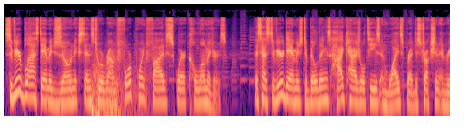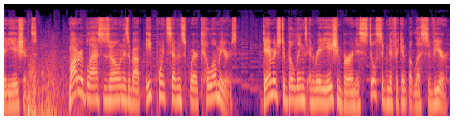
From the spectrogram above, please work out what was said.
Severe blast damage zone extends to around 4.5 square kilometers. This has severe damage to buildings, high casualties, and widespread destruction and radiations. Moderate blast zone is about 8.7 square kilometers. Damage to buildings and radiation burn is still significant but less severe.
